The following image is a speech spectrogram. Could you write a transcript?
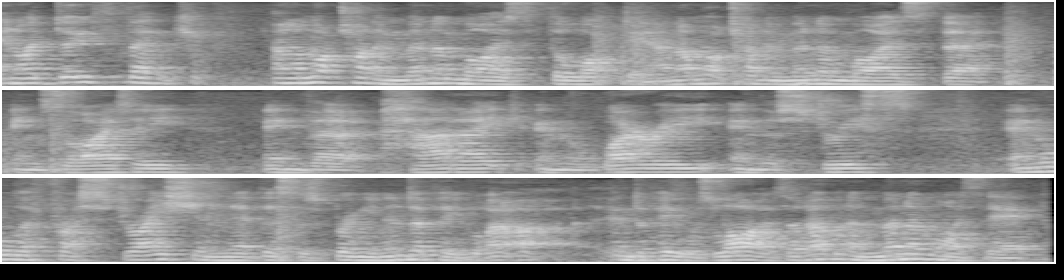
And I do think, and I'm not trying to minimise the lockdown, I'm not trying to minimise the anxiety and the heartache and the worry and the stress and all the frustration that this is bringing into people. I, into people's lives. I don't want to minimise that.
